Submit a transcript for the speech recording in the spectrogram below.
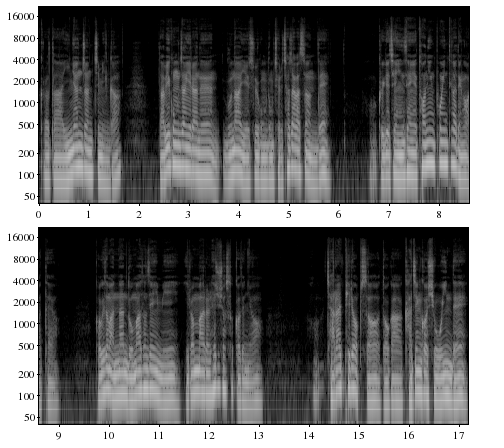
그러다 2년 전쯤인가 나비공장이라는 문화예술 공동체를 찾아갔었는데 어, 그게 제 인생의 터닝 포인트가 된 것 같아요. 거기서 만난 노마 선생님이 이런 말을 해주셨었거든요. 어, 잘할 필요 없어. 너가 가진 것이 오인데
